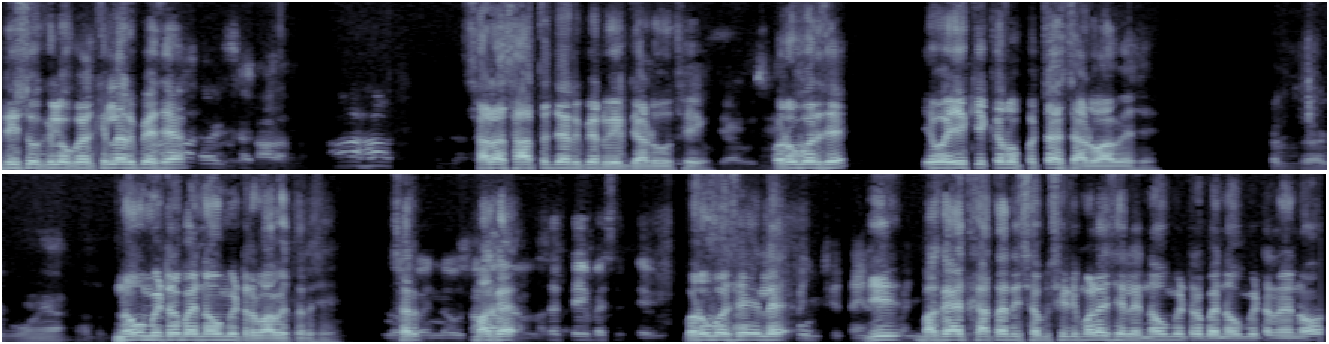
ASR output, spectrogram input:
અઢીસો કિલો. કેટલા રૂપિયા થયા? સાડા સાત હજાર રૂપિયાનું એક ઝાડવું થયું. બરોબર છે? એવા એક એકરમાં પચાસ ઝાડો આવે છે. નવ મીટર બાય નવ મીટર વાવેતર છે. સર બરોબર છે? એટલે જે બાગાયત ખાતાની સબસિડી મળે છે એટલે નવ મીટર બાય નવ મીટર એનો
